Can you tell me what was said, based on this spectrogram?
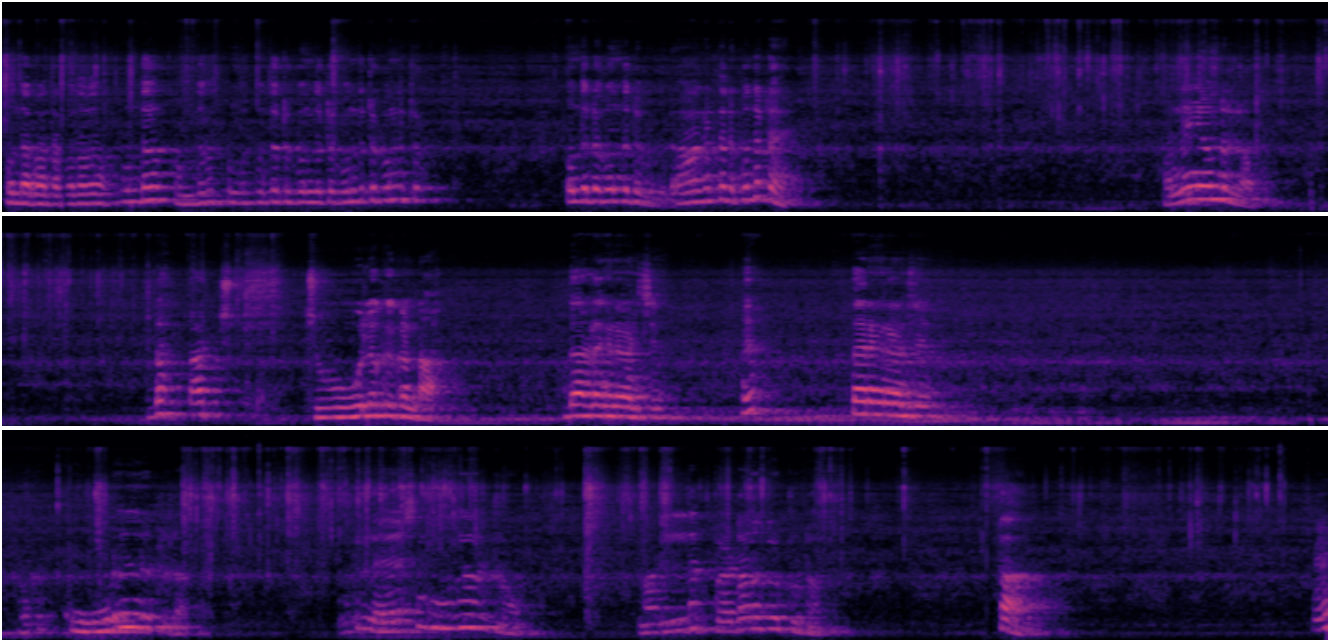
പൊന്ത പൊന്ത പൊന്ത പൊന്ത പൊന്ത പൊന്ത പൊന്തിട്ട് പൊന്തിട്ട് പൊന്തിട്ട് പൊന്തിട്ട് പൊന്തിട്ട് പൊന്തിട്ട് അങ്ങനെ തന്നെ പൊന്തട്ടെ അന്നെ ഞാൻ ഉണ്ടല്ലോ ഇതാ ആ ചൂലൊക്കെ കണ്ട. ഇതാരുടെ എങ്ങനെ കാണിച്ച്? ഏ? ഇതാരെങ്ങനെ കാണിച്ച്? ഒരു ലേശം കൂടുതൽ നല്ല പെടം കിട്ടൂട്ടോ. കേട്ടോ ഏ?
